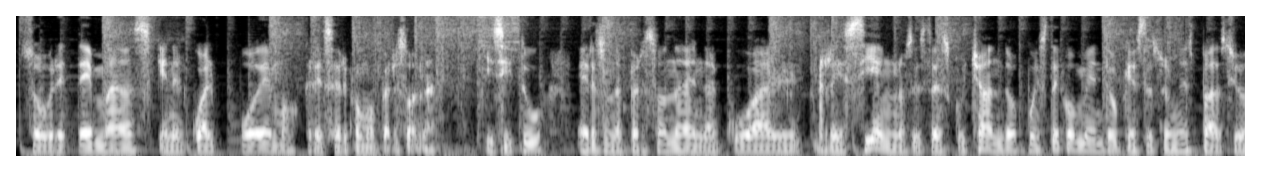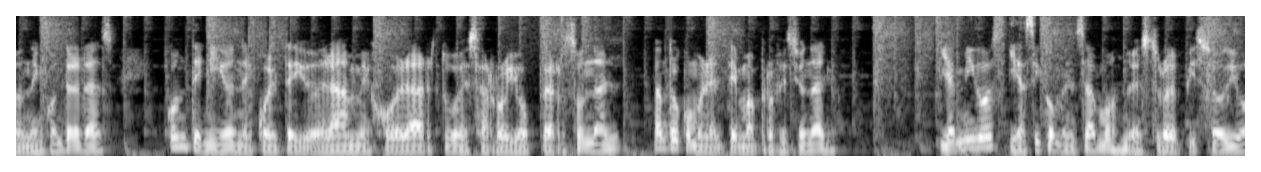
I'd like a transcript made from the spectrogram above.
sobre temas en el cual podemos crecer como persona. Y si tú eres una persona en la cual recién nos está escuchando, pues te comento que este es un espacio donde encontrarás contenido en el cual te ayudará a mejorar tu desarrollo personal, tanto como en el tema profesional. Y amigos, y así comenzamos nuestro episodio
